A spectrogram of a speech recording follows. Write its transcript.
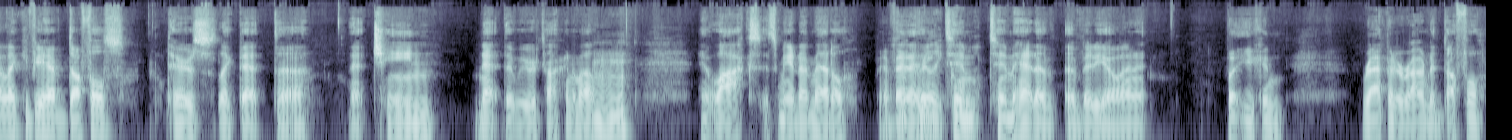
like if you have duffels, there's like that uh, that chain net that we were talking about. Mm-hmm. It locks. It's made of metal. In fact, I think really Tim cool. Tim had a, a video on it, but you can wrap it around a duffel,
